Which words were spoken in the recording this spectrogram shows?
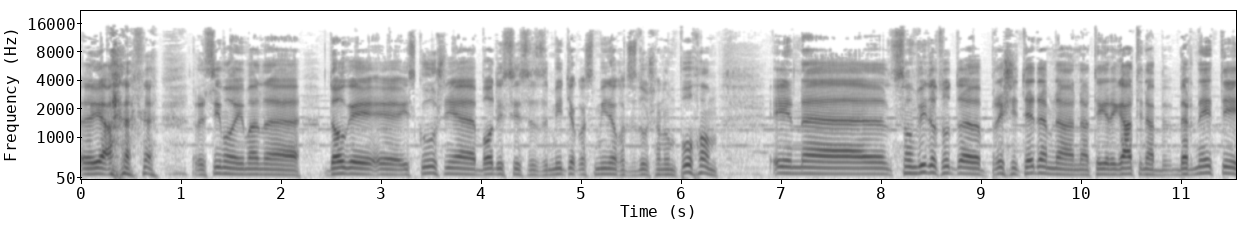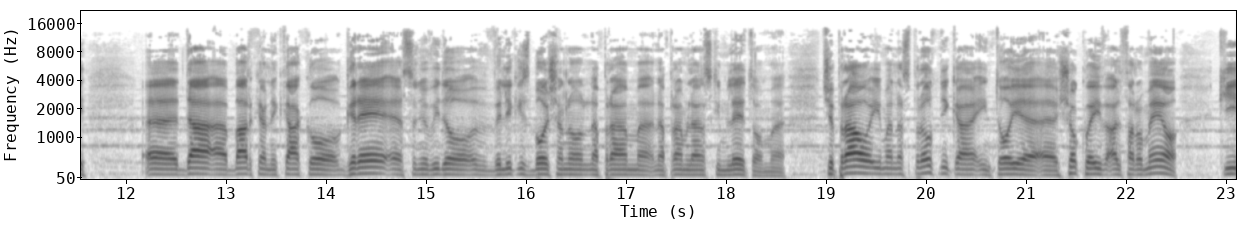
Eh, ja, recimo imam dolge izkušnje, bodi si z Mitjo Kosmino kot z Dušanom Puhom. In uh, sem videl tudi prejšnji teden na, na tej regati na Berneti, Eh, da barka nekako gre, eh, sem jo videl veliko izboljšano napram, napram lanskim letom. Čeprav ima nasprotnika in to je eh, Shockwave Alfa Romeo, ki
